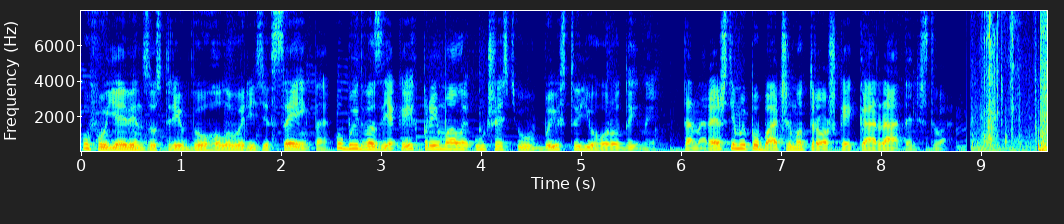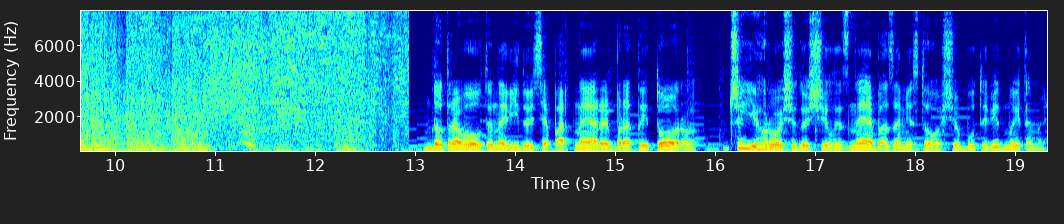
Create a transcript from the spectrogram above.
У фоє він зустрів двох головорізів Сейнта, обидва з яких приймали участь у вбивстві його родини. Та нарешті ми побачимо трошки карательства. До Траволти навідуються партнери брати Торо, чиї гроші дощили з неба замість того, щоб бути відмитими.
